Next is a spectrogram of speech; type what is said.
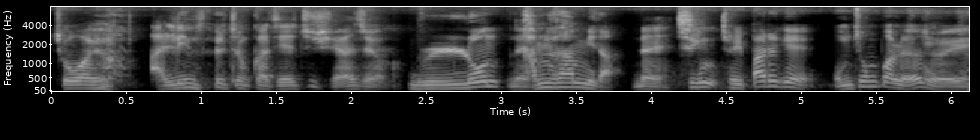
좋아요, 알림 설정까지 해주셔야죠. 물론 네. 감사합니다. 네. 지금 저희 빠르게 엄청 빨라요, 저희.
